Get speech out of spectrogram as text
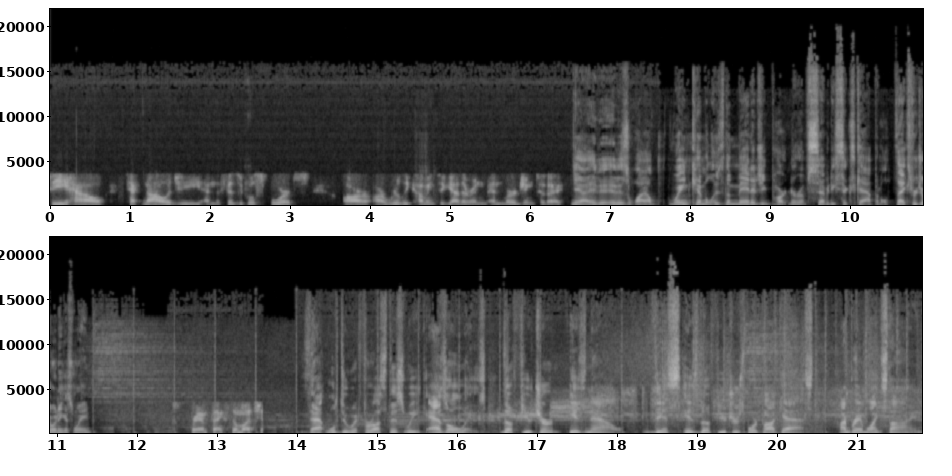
see how technology and the physical sports are are really coming together and, and merging today. Yeah, it, it is wild. Wayne Kimmel is the managing partner of 76 Capital. Thanks for joining us, Wayne. Bram, thanks so much. That will do it for us this week. As always, the future is now. This is the Future Sport Podcast. I'm Bram Weinstein.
